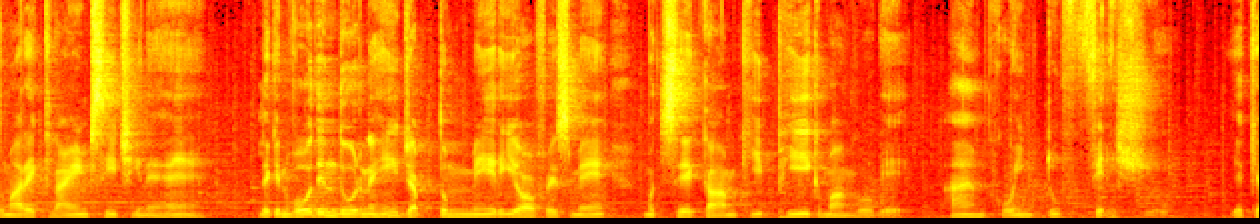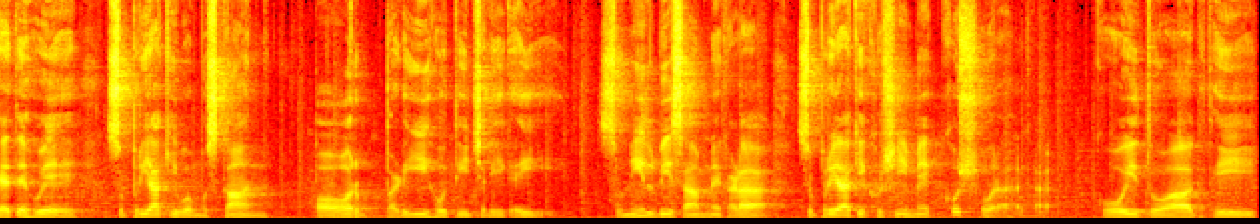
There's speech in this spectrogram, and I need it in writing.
तुम्हारे क्लाइंट्स ही छीने हैं। लेकिन वो दिन दूर नहीं, जब तुम मेरी ऑफ़िस में मुझसे काम की भीख मांगोगे। I am going to finish you ये कहते हुए सुप्रिया की वो मुस्कान और बड़ी होती चली गई। सुनील भी सामने खड़ा, सुप्रिया की खुशी में खुश हो रहा था। कोई तो आग थी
